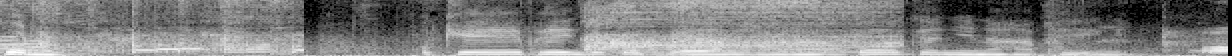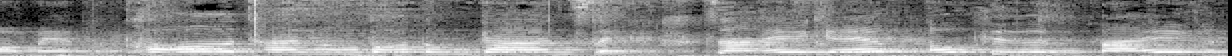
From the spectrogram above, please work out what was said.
คทุกคน โอเคเพลงจะจบแล้วนะคะก็แค่นี้นะคะเพลงโมเมนต์ขอทันบ่ต้องการเสียใจเก็บเอาคืนไปคัน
